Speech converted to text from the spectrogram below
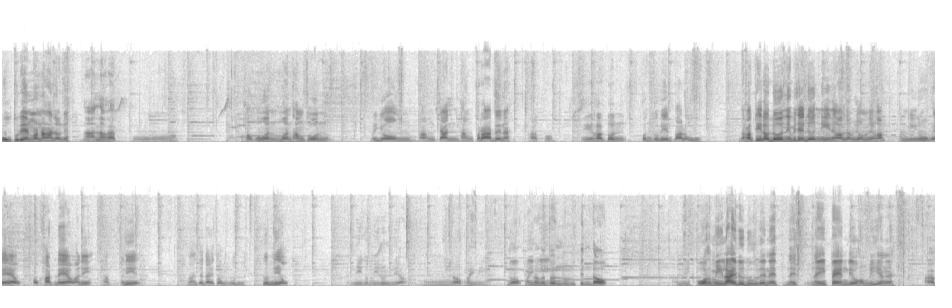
ปลูกทุเรียนมานานแล้วเนี่ยนานแล้วครับอ๋อเขาก็เหมือนเหมือนทางโซนระยองทางจันทร์ทางตราดเลยนะครับผมนี่ครับต้นต้นทุเรียนป้าละอูนะครับที่เราเดินนี่ไม่ใช่เดินนี่นะครับท่านผู้ชมเนี่ยครับมันมีลูกแล้วเขาคัดแล้วอันนี้ครับ อันนี้น่าจะได้สองรุ่นเลย รุ่นเดียว อันนี้ก็มีรุ่นเดียว อืมดอกไม่มีดอกไม่แล้วมีก็ต้นนู้นเป็นดอกอันนี้โอ้มีไร่ฤดูเลยในในในแปลงเดียวของพี่เอี้ยังไงครับ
